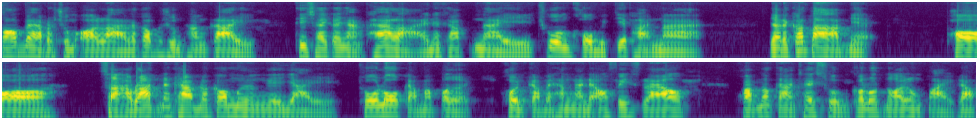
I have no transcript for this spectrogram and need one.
ซอฟต์แวร์ประชุมออนไลน์แล้วก็ประชุมทางไกล ที่ใช้กันอย่างแพร่หลายนะครับในช่วงโควิดที่ผ่านมา อย่างไรก็ตามเนี่ยพอ สหรัฐนะครับแล้วก็เมืองใหญ่ๆ ทั่วโลกกลับมาเปิด คนกลับไปทำงานในออฟฟิศแล้ว ความต้องการใช้ซูมก็ลดน้อยลงไปครับ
